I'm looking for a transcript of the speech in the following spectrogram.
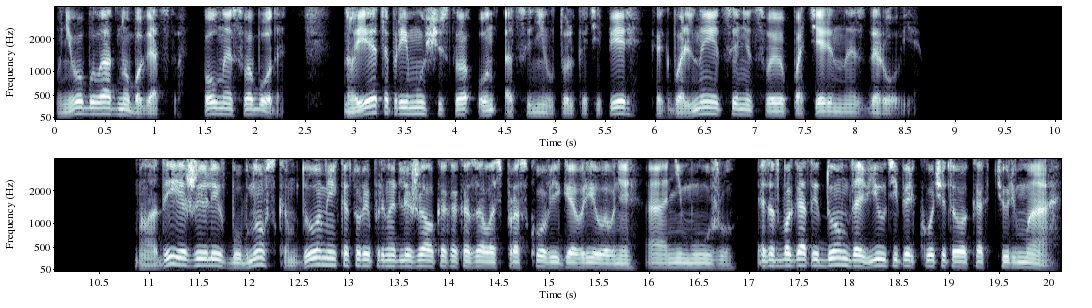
У него было одно богатство – полная свобода – но и это преимущество он оценил только теперь, как больные ценят свое потерянное здоровье. Молодые жили в Бубновском доме, который принадлежал, как оказалось, Прасковье Гавриловне, а не мужу. Этот богатый дом давил теперь Кочетова как тюрьма.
